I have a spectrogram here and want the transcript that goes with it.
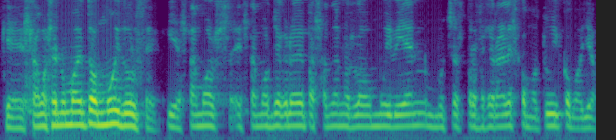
Que estamos en un momento muy dulce y estamos, estamos, yo creo, pasándonoslo muy bien muchos profesionales como tú y como yo.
